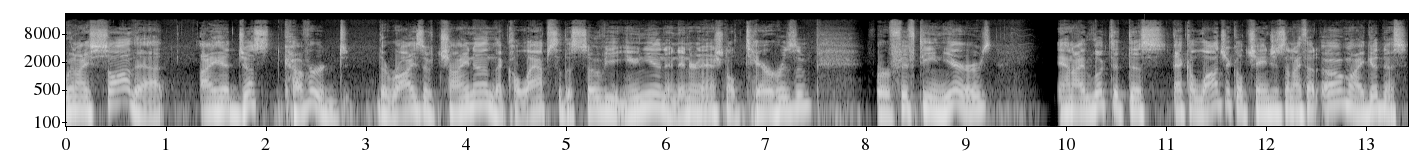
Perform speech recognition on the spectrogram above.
when I saw that, I had just covered the rise of China and the collapse of the Soviet Union and international terrorism for 15 years. And I looked at this ecological changes and I thought, oh my goodness,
